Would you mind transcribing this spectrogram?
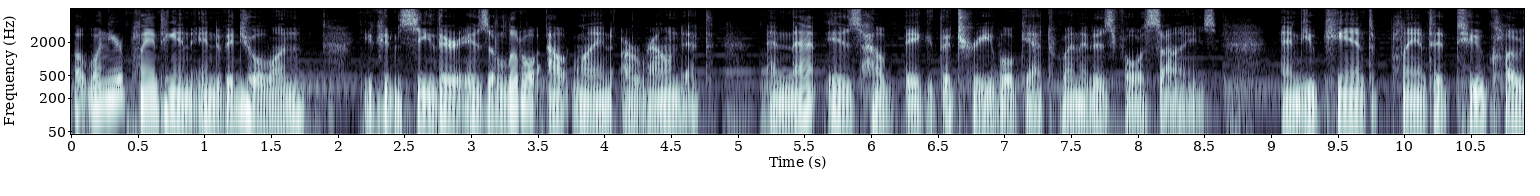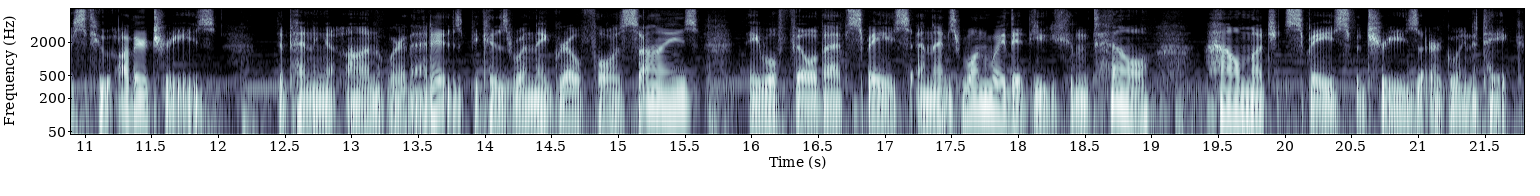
but when you're planting an individual one, you can see there is a little outline around it, and that is how big the tree will get when it is full size. And you can't plant it too close to other trees, depending on where that is, because when they grow full size, they will fill that space, and that's one way that you can tell how much space the trees are going to take.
